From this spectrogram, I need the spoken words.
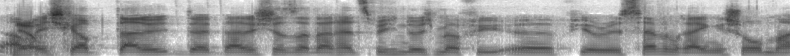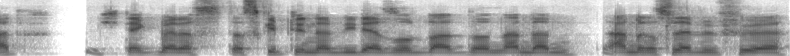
Aber ja. ich glaube, dadurch, dadurch, dass er dann halt zwischendurch mal äh, Fury 7 reingeschoben hat, ich denke mal, das, das gibt ihm dann wieder so, so ein anderen, anderes Level für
